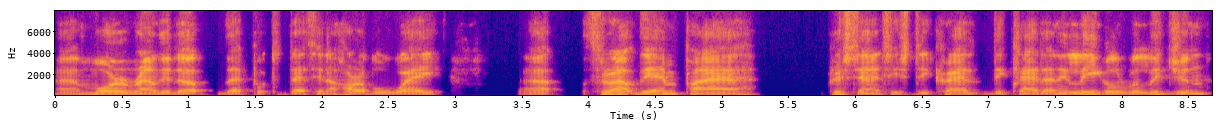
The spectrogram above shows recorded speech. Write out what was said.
uh, more are rounded up. They're put to death in a horrible way. Uh, throughout the empire, Christianity is declared declared an illegal religion,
